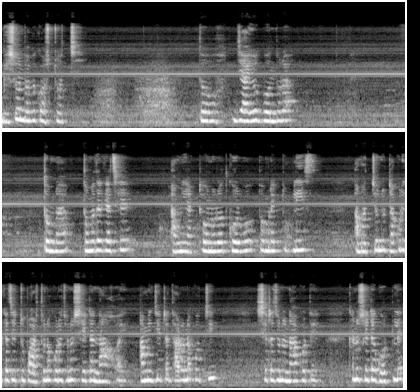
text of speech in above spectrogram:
ভীষণভাবে কষ্ট হচ্ছে। তো যাই হোক বন্ধুরা, তোমরা, তোমাদের কাছে আমি একটা অনুরোধ করব, তোমরা একটু প্লিজ আমার জন্য, ঠাকুরের কাছে একটু প্রার্থনা করে যেন সেটা না হয়। আমি যেটা ধারণা করছি সেটা যেন না ঘটে। কেন সেটা ঘটলে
